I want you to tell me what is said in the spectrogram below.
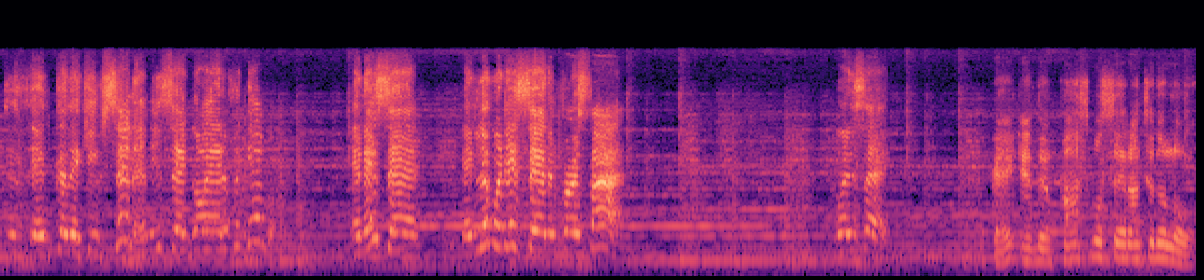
because they keep sinning, he said, go ahead and forgive them. And they said, and look what they said in verse 5. What did it say? Okay, and the apostle said unto the Lord,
